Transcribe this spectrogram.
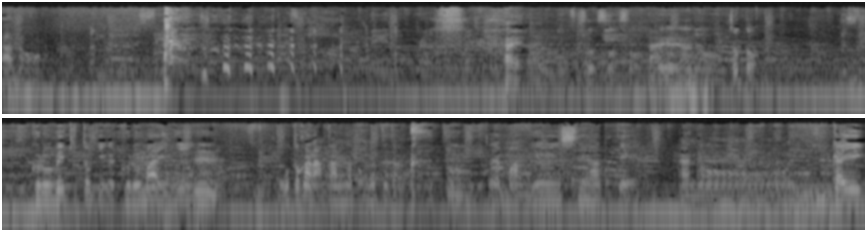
あの。はいはい。そうそうそう、はい。であのちょっと来るべき時が来る前にうん。会うとかなあかんなと思ってたんですうん。ただまあ入院してはってあのー一回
